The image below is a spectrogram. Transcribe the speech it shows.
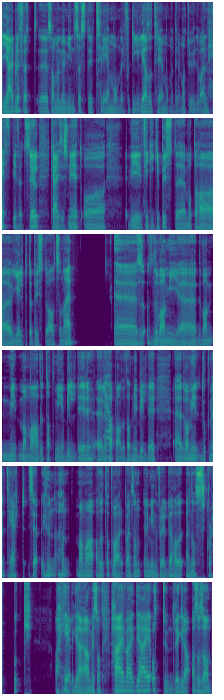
jeg ble født uh, sammen med min søster tre måneder for tidlig, altså tre måneder prematur. Det var en heftig fødsel, keisersnitt, og vi fikk ikke puste, måtte ha hjelp til å puste og alt sånt der. Uh, så det var mye, det var my, Mamma hadde tatt mye bilder, eller Ja. pappa hadde tatt mye bilder. Uh, det var mye dokumentert. Så jeg, hun, hun, mamma hadde tatt vare på en sånn, eller mine foreldre hadde en sånn scrapbook av hele greia, med sånn Her veide jeg 800 gram Altså sånn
